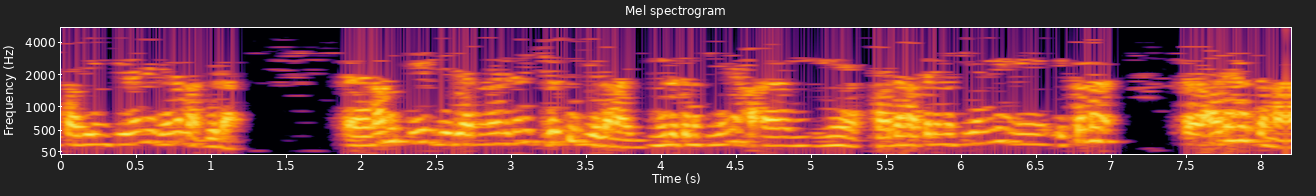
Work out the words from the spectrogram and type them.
පදයෙන් කියන්නේ වෙනම ගොඩක්. නමුත් ඒ විදිහට යනවා නම් චතු කියලායි. මුලතම තියෙන්නේ මේ පද හතරෙම තියෙන්නේ මේ එකම අදහසමයි.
